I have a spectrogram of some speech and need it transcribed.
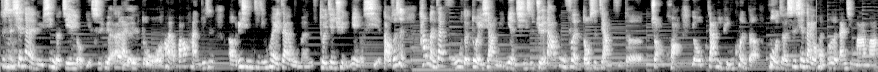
就是现在女性的街友也是越来越多，还有包含就是呃立新基金会在我们推荐序里面有写到，就是他们在服务的对象里面，其实绝大部分都是这样子的状况，有家里贫困的，或者是现在有很多的单亲妈妈，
